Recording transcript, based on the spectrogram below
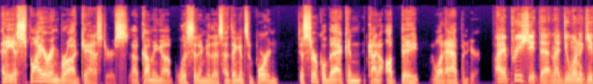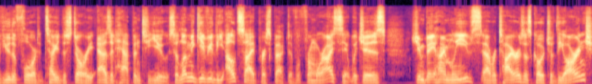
any aspiring broadcasters uh, coming up listening to this. I think it's important to circle back and kind of update what happened here. I appreciate that, and I do want to give you the floor to tell you the story as it happened to you. So let me give you the outside perspective from where I sit, which is Jim Boeheim leaves, uh, retires as coach of the Orange,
